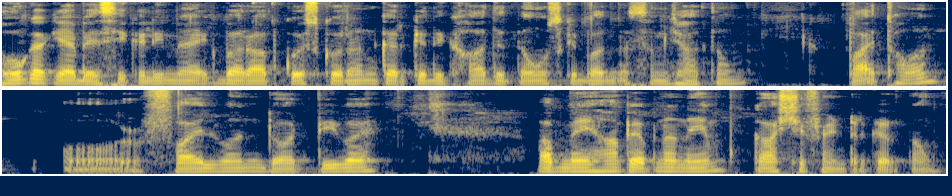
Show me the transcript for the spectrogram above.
होगा क्या बेसिकली मैं एक बार आपको इसको रन करके दिखा देता हूँ, उसके बाद मैं समझाता हूँ. पाइथन और file one dot P Y अब मैं यहाँ पे अपना नेम काशिफ एंटर करता हूँ.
